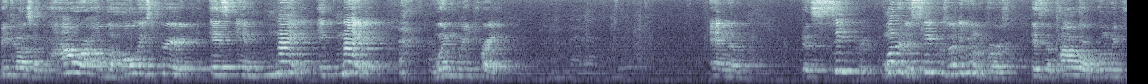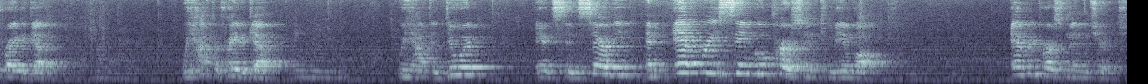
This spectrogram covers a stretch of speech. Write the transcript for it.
Because the power of the Holy Spirit is ignited, ignited when we pray. And the, the secret, one of the secrets of the universe is the power of when we pray together. We have to pray together. We have to do it in sincerity, and every single person can be involved. Every person in the church.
